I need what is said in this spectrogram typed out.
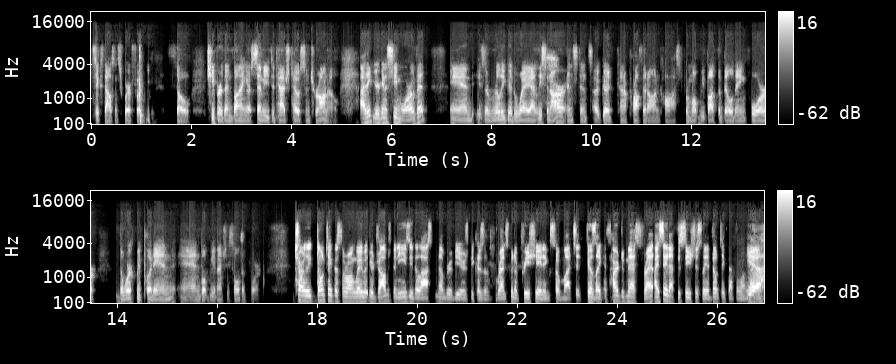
6,000 square foot units so cheaper than buying a semi-detached house in Toronto. I think you're going to see more of it and is a really good way, at least in our instance, a good kind of profit on cost from what we bought the building for, the work we put in, and what we eventually sold it for. Charlie, don't take this the wrong way, but your job's been easy the last number of years because of rent's been appreciating so much. It feels like it's hard to miss, right? I say that facetiously and don't take that the wrong way. yeah.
